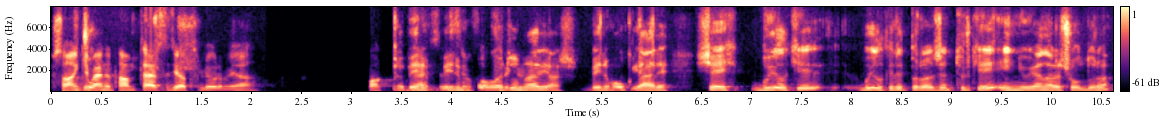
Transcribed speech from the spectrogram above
Sanki Çok- ben de tam tersi diye hatırlıyorum ya. Bak Ya benim benim okuduğum gibi. her yer. Benim oku yani şey bu yılki bu yılki Red Bull aracın Türkiye'ye en iyi uyan araç olduğunu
